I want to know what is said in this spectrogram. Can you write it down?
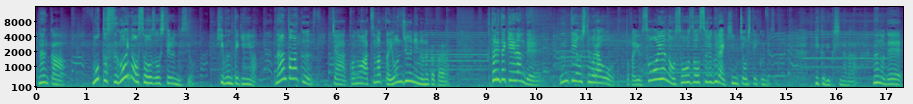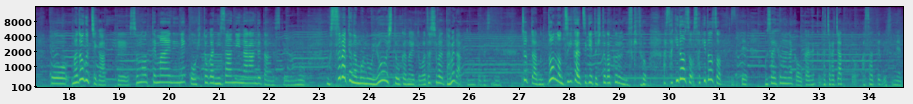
なんかもっとすごいのを想像してるんですよ。気分的には。なんとなくじゃあこの集まった40人の中から2人だけ選んで運転をしてもらおうとかいうそういうのを想像するぐらい緊張していくんですビクビクしながら。なのでこう窓口があってその手前にねこう人が23人並んでたんですけれどももう全てのものを用意しておかないと私はダメだと思ってですね。ちょっとあのどんどん次から次へと人が来るんですけど「あ先どうぞ先どうぞ」って言ってお財布の中をガチャガチャっと漁ってですね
